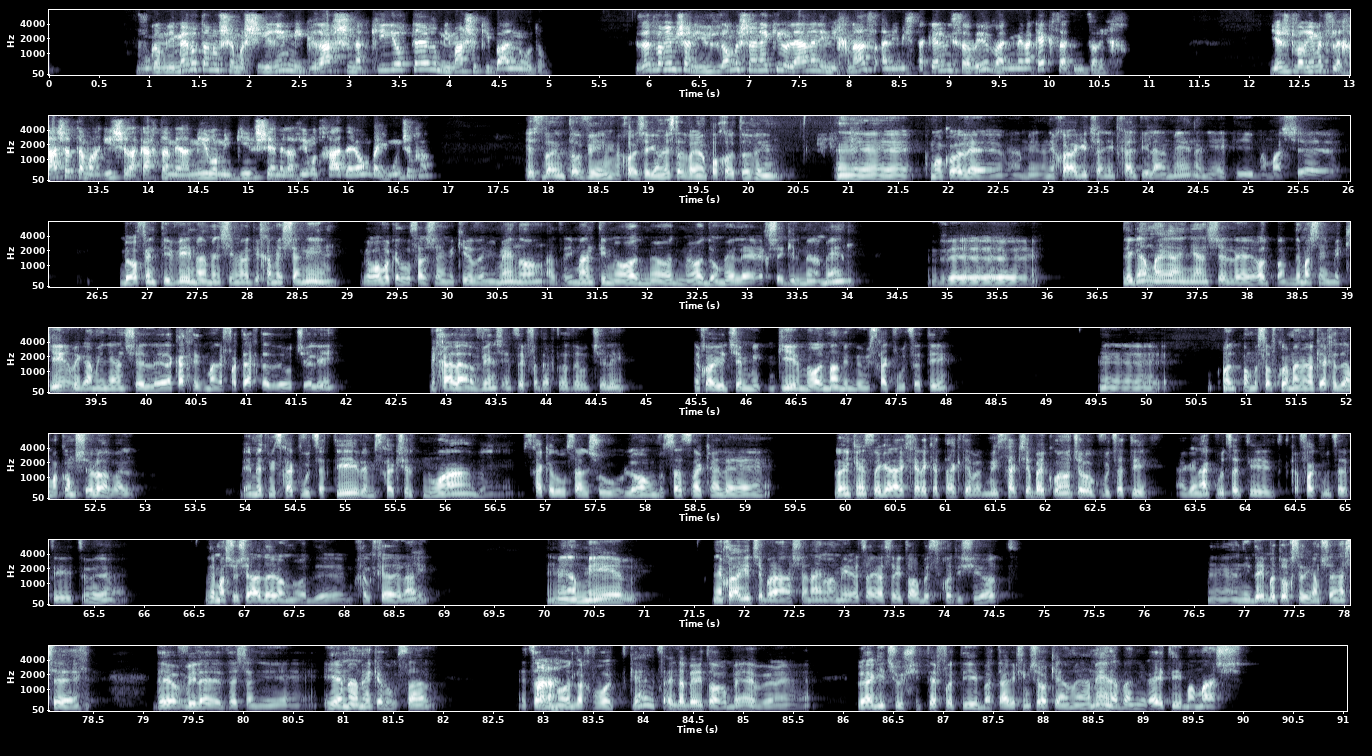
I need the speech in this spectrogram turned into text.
והוא גם לימד אותנו שמשאירים מגרש נקי יותר ממה שקיבלנו אותו. זה דברים שאני, לא משנה כאילו לאן אני נכנס, אני מסתכל מסביב ואני מנקה קצת אם צריך. יש דברים אצלך שאתה מרגיש שלקחת מאמיר או מגיל שהם מלווים אותך עד היום באימון שלך? יש דברים טובים, יכול להיות שגם יש את הדברים הפחות טובים. אה, כמו כל אה, מאמן. אני יכול להגיד שאני התחלתי לאמן, אני הייתי ממש אה, באופן טבעי, מאמן שאימן אותי חמש שנים, ורוב הכדורסל שאני מכיר זה ממנו, אז אימנתי מאוד מאוד מאוד דומה לאיך שגיל מאמן, וזה גם היה עניין של, עוד פעם, זה מה שאני מכיר, וגם עניין של לקח לי זמן לפתח את הזהות שלי, בכלל להבין שאני צריך לפתח את הזהות שלי. אני יכול להגיד שגיל מאוד מאמין במשחק קבוצתי. עוד פעם, בסוף כל מאמין לוקח את זה למקום שלו, אבל באמת משחק קבוצתי ומשחק של תנועה, ומשחק כדורסל שהוא לא מבוסס רק על... לא ניכנס רגע לחלק הטקטי, אבל משחק שבעקרונות שלו הוא קבוצתי. הגנה קבוצתית, התקפה קבוצתית, וזה משהו שעד היום מאוד אה, מחלחל אליי. מאמיר, אני יכול להגיד שבשנה עם אמיר יצא לי לעשות איתו הרבה שיחות אישיות. אה, אני די בטוח שזה גם שנה שדי הובילה לזה שאני אהיה מאמן כדורסל. יצא לי מאוד לחוות, כן, יצא לי לדבר איתו הרבה, ולא אגיד שהוא שיתף אותי בתהליכים שלו כמאמן, אבל אני ראיתי ממש,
